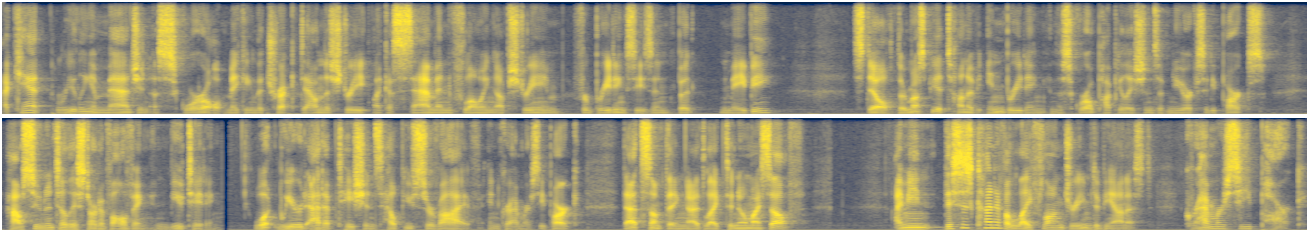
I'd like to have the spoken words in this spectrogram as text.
I can't really imagine a squirrel making the trek down the street like a salmon flowing upstream for breeding season, but maybe? Still, there must be a ton of inbreeding in the squirrel populations of New York City parks. How soon until they start evolving and mutating? What weird adaptations help you survive in Gramercy Park? That's something I'd like to know myself. I mean, this is kind of a lifelong dream, to be honest. Gramercy Park.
